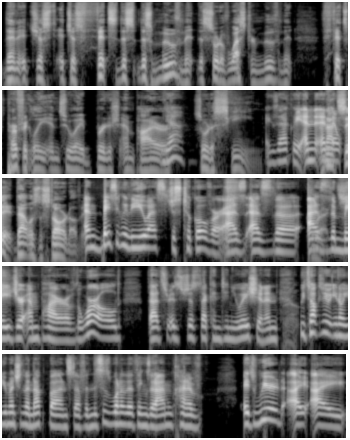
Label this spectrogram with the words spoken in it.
then it just it just fits this this movement, this sort of Western movement, fits perfectly into a British Empire Yeah. sort of scheme. exactly and And, and, that's it. That was the start of it. and basically the us just took over as as the as the major empire of the world that's it's just that continuation and Yeah. we talked to you know you mentioned the nakba and stuff and this is one of the things that i'm kind of it's weird i i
